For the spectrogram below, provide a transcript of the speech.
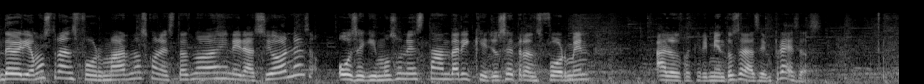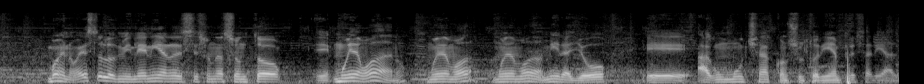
¿Deberíamos transformarnos con estas nuevas generaciones o seguimos un estándar y que ellos se transformen a los requerimientos de las empresas? Bueno, esto los millennials es un asunto eh, muy de moda, ¿no? Muy de moda, muy de moda. Mira, yo eh, hago mucha consultoría empresarial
